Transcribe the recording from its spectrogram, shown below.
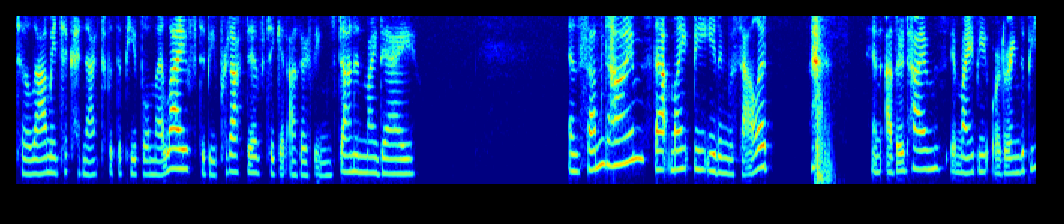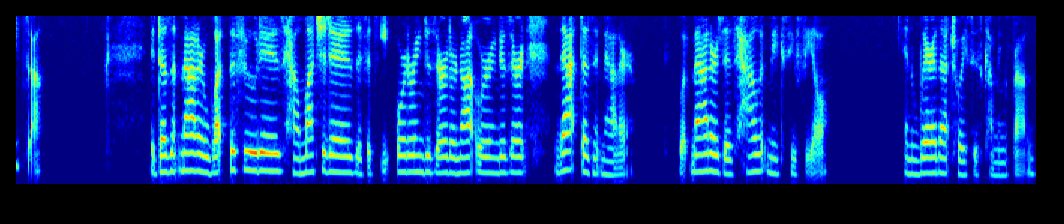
to allow me to connect with the people in my life, to be productive, to get other things done in my day. And sometimes that might be eating the salad, and other times it might be ordering the pizza. It doesn't matter what the food is, how much it is, if it's ordering dessert or not ordering dessert, that doesn't matter. What matters is how it makes you feel and where that choice is coming from.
